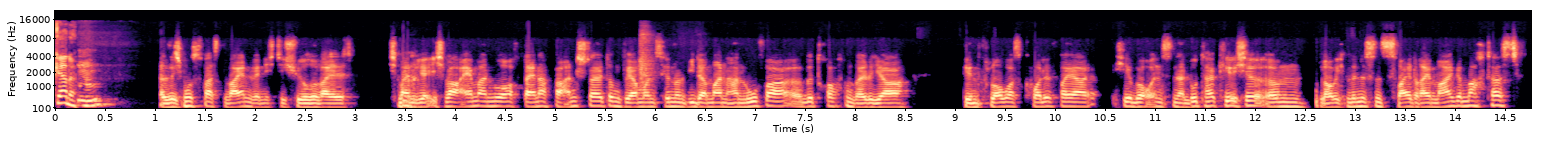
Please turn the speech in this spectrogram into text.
Gerne. Mhm. Also ich muss fast weinen, wenn ich dich höre, weil ich meine, ich war einmal nur auf deiner Veranstaltung. Wir haben uns hin und wieder mal in Hannover äh, getroffen, weil du ja den Flowers Qualifier hier bei uns in der Lutherkirche, ähm, glaube ich, mindestens zwei, drei Mal gemacht hast.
